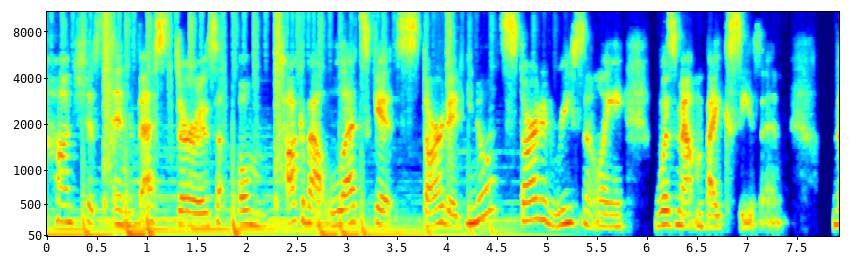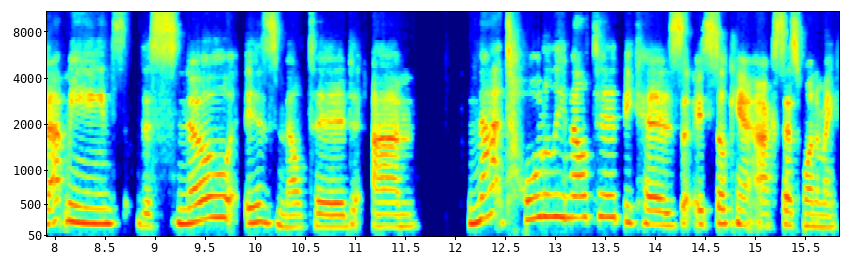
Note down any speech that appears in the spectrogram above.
conscious investors um, talk about let's get started. You know what started recently was mountain bike season that means the snow is melted. Um, not totally melted because I still can't access one of my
